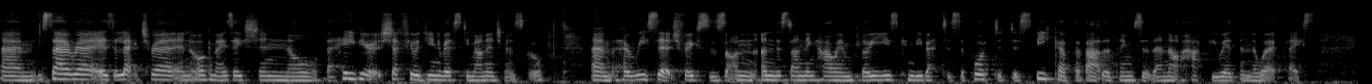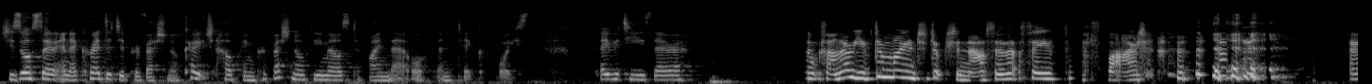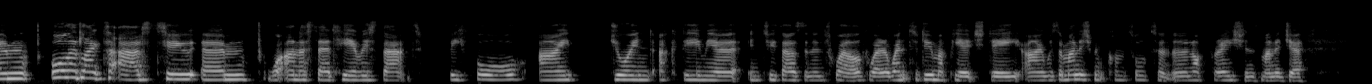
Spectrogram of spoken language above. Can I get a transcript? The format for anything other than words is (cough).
Um, Sarah is a lecturer in organisational behaviour at Sheffield University Management School. Um, her research focuses on understanding how employees can be better supported to speak up about the things that they're not happy with in the workplace. She's also an accredited professional coach, helping professional females to find their authentic voice. Over to you, Sarah. Thanks, Anna. You've done my introduction now, so that saves the slide. (laughs) (laughs) um, all I'd like to add to um, what Anna said here is that before I joined academia in 2012, where I went to do my PhD, I was a management consultant and an operations manager.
